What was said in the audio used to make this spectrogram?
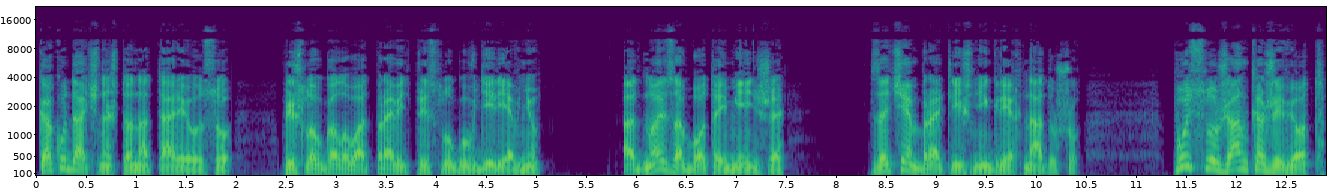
Как удачно, что нотариусу пришло в голову отправить прислугу в деревню. Одной заботой меньше. Зачем брать лишний грех на душу? Пусть служанка живет.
